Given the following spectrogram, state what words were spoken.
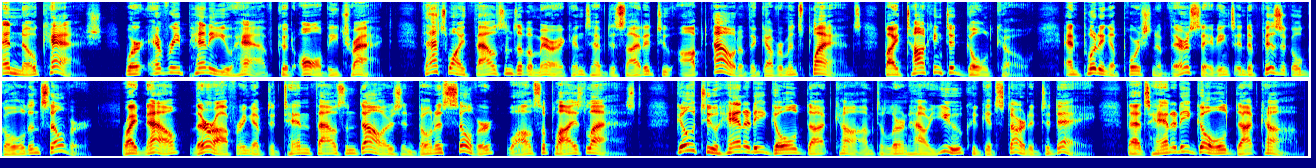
and no cash, where every penny you have could all be tracked. That's why thousands of Americans have decided to opt out of the government's plans by talking to Goldco and putting a portion of their savings into physical gold and silver. Right now, they're offering up to $10,000 in bonus silver while supplies last. Go to HannityGold.com to learn how you could get started today. That's HannityGold.com.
